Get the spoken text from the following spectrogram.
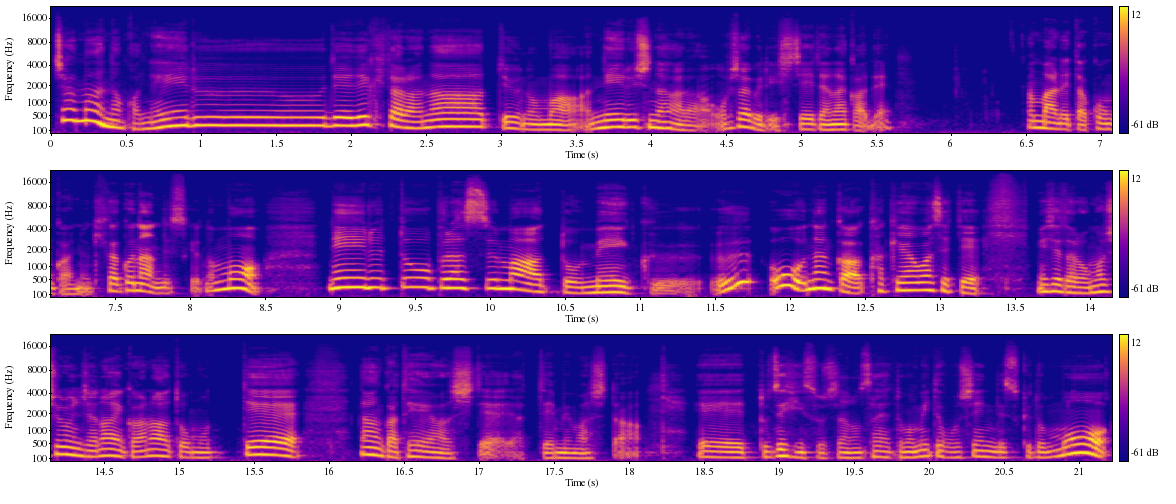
じゃあまあなんかネイルでできたらなっていうのをまあネイルしながらおしゃべりしていた中で生まれた今回の企画なんですけどもネイルとプラスまああとメイクをなんか掛け合わせて見せたら面白いんじゃないかなと思ってなんか提案してやってみました。えーっとぜひそちらのサイトも見てほしいんですけども、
